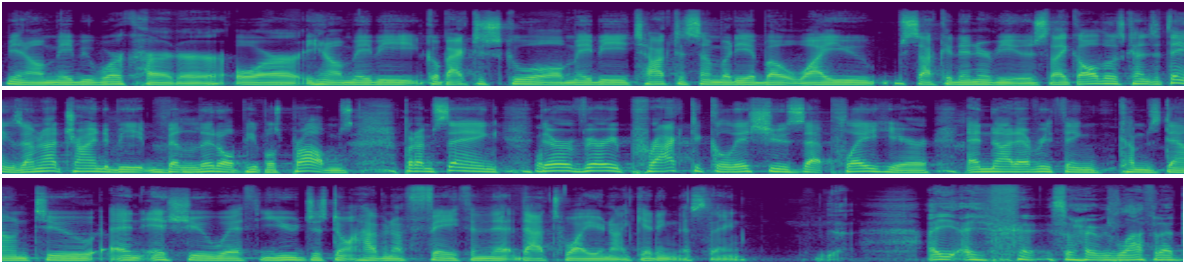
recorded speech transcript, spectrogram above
you know, maybe work harder or, you know, maybe go back to school, maybe talk to somebody about why you suck at interviews, like all those kinds of things. I'm not trying to be belittle people's problems, but I'm saying there are very practical issues at play here, and not everything comes down to an issue with you just don't have enough faith, and that, that's why you're not getting this thing. Yeah. I, I sorry, I was laughing at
